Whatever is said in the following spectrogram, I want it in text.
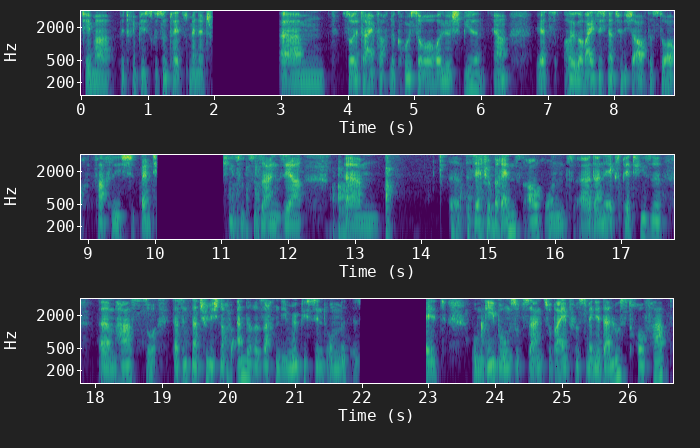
Thema betriebliches Gesundheitsmanagement, ähm, sollte einfach eine größere Rolle spielen. Ja, jetzt Holger weiß ich natürlich auch, dass du auch fachlich beim Thema sozusagen sehr ähm, äh, sehr für brennst auch und äh, deine Expertise ähm, hast. So, da sind natürlich noch andere Sachen, die möglich sind, um Umgebung sozusagen zu beeinflussen. Wenn ihr da Lust drauf habt,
